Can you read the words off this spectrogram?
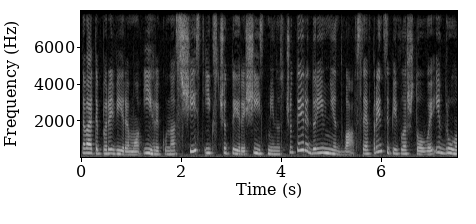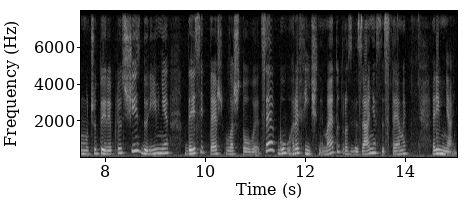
Давайте перевіримо. y у нас 6, х4, 6 мінус 4 дорівнює 2. Все, в принципі, влаштовує. І в другому 4 плюс 6 дорівнює 10 теж влаштовує. Це був графічний метод розв'язання системи рівнянь.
